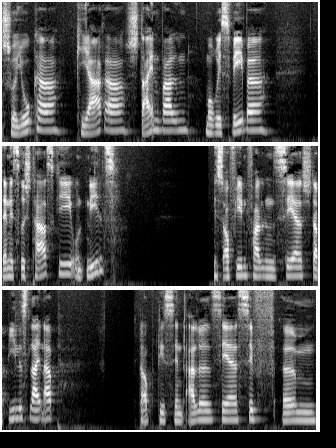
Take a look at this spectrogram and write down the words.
Shurioka, Chiara, Steinwallen, Maurice Weber, Dennis Richtarski und Nils. Ist auf jeden Fall ein sehr stabiles Line-up. Ich glaube, die sind alle sehr SIF-affin.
